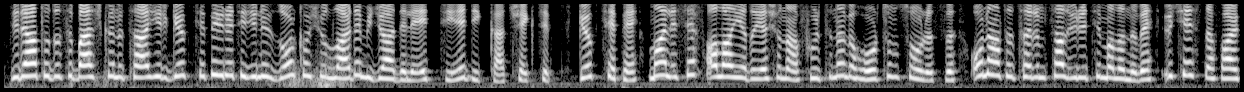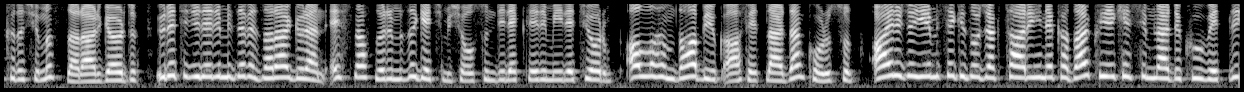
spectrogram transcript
Ziraat Odası Başkanı Tahir Göktepe üreticinin zor koşullarda mücadele ettiğine dikkat çekti. Göktepe maalesef Alanya'da yaşanan fırtına ve hortum sonrası 16 tarımsal üretim alanı ve 3 esnaf arkadaşımız zarar gördü. Üreticilerimize ve zarar gören esnaflarımıza geçmiş olsun dileklerimi iletiyorum. Allah'ım daha büyük afetlerden korusun. Ayrıca 28 Ocak tarihine kadar kıyı kesimlerde kuvvetli,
